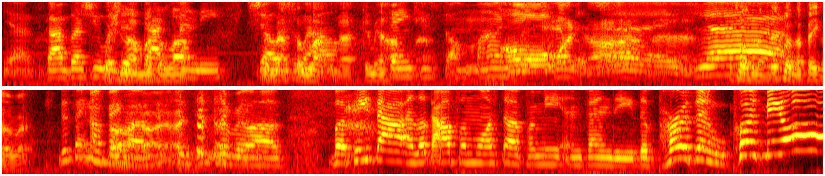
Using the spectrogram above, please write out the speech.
Yes, God bless you with the Pat Fendi show the best as well. Of luck, man. Give me a hug. Thank man. you so much. Oh my God. Yeah. This wasn't, a, this fake hug, right? This ain't no fake hug. Right, this, right. Is a, this is a real hug. But peace out and look out for more stuff from me and Fendi, the person who put me on.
